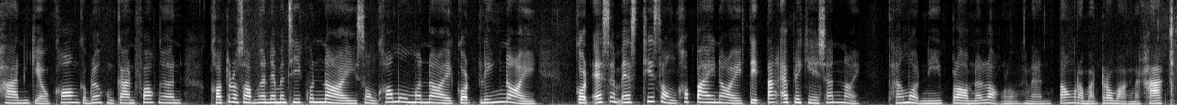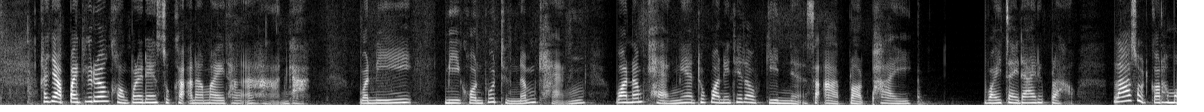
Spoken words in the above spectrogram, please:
พันเกี่ยวข้องกับเรื่องของการฟอกเงิน ขอตรวจสอบเงินในบัญชีคุณหน่อย ส่งข้อมูลมาหน่อย กดลิงก์หน่อย กด SMS ที่ส่งเข้าไปหน่อย ติดตั้งแอปพลิเคชันหน่อย ทั้งหมดนี้ปลอมและหลอกลวงทั้งนั้นต้องระมัดระวังนะคะ ขยับไปที่เรื่องของประเด็นสุขอนามัยทางอาหารค่ะ วันนี้มีคนพูดถึงน้ำแข็ง ว่าน้ำแข็งเนี่ยทุกวันนี้ที่เรากินเนี่ยสะอาดปลอดภัย ไว้ใจได้หรือเปล่า ล่าสุดกทม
